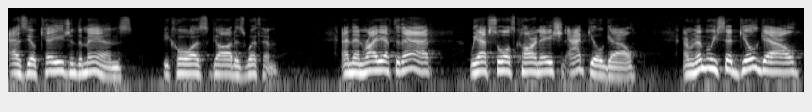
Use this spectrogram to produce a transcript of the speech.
as the occasion demands because God is with him. And then right after that, we have Saul's coronation at Gilgal. And remember, we said Gilgal,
